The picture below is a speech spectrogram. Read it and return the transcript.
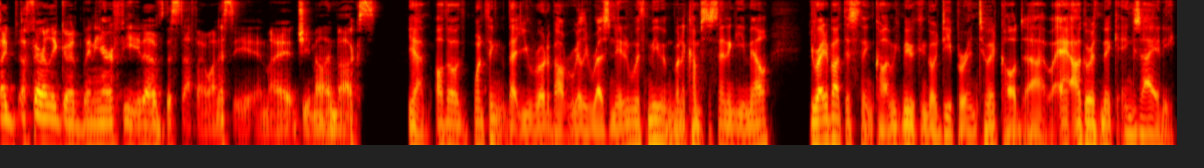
a fairly good linear feed of the stuff I want to see in my Gmail inbox. Yeah. Although one thing that you wrote about really resonated with me when it comes to sending email, you write about this thing called, maybe we can go deeper into it, called uh, algorithmic anxiety,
